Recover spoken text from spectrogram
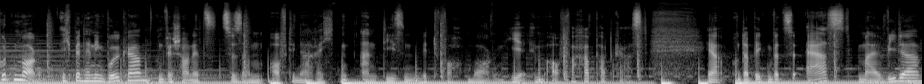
Guten Morgen, ich bin Henning Bulka und wir schauen jetzt zusammen auf die Nachrichten an diesem Mittwochmorgen hier im Aufwacher Podcast. Ja, und da blicken wir zuerst mal wieder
